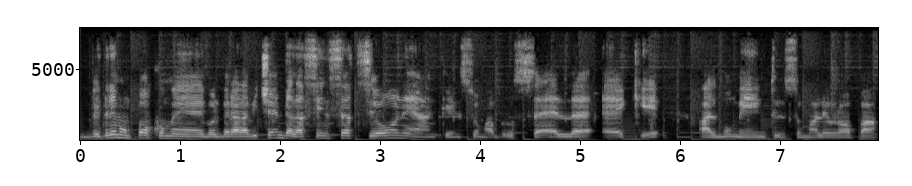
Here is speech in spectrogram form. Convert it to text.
vedremo un po' come evolverà la vicenda. La sensazione anche insomma a Bruxelles è che al momento insomma l'Europa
